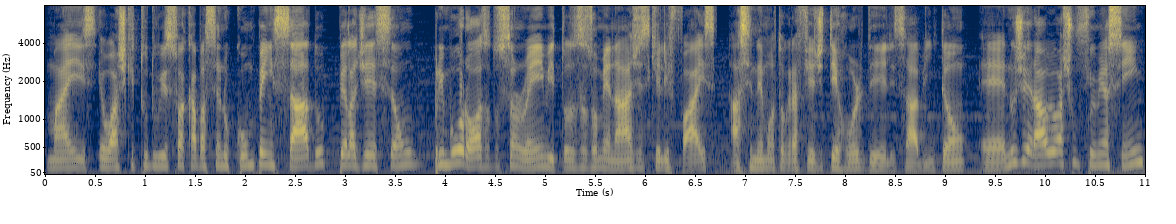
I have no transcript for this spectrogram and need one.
mas eu acho que tudo isso acaba sendo compensado pela direção primorosa do Sam Raimi, todas as homenagens que ele faz à cinematografia de terror dele, sabe? Então, é, no geral, eu acho um filme assim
